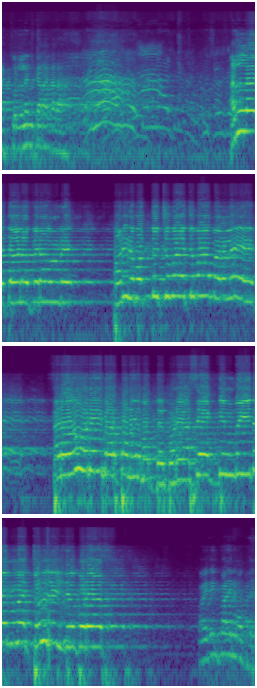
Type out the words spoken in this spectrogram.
রাগ করলেন কারা কারা? আল্লাহ পানির মধ্যে চুবা চুবা মারলে। ফেরাউন এইবার পানির মধ্যে পড়ে আছে, একদিন, দুই দিন নয়, চল্লিশ দিন পড়ে আছে। কয়দিন পানির মধ্যে?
